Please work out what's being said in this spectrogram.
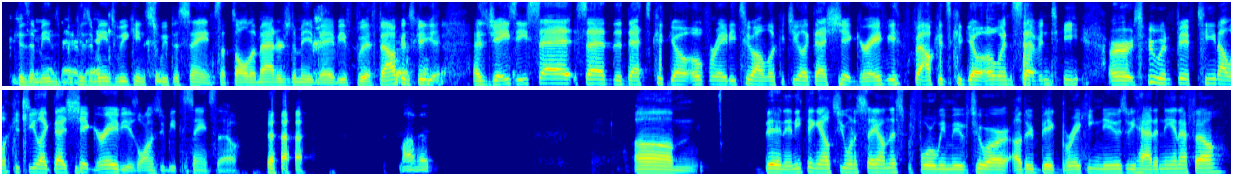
Because it means because pick. it means we can sweep the Saints. That's all that matters to me, baby. If Falcons could, get, as Jay Z said, said the Nets could go 0 for 82. I'll look at you like that shit gravy. Falcons could go 0 and 17 or 2 and 15. I'll look at you like that shit gravy. As long as we beat the Saints, though. Love it. Um, Ben, anything else you want to say on this before we move to our other big breaking news we had in the NFL?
